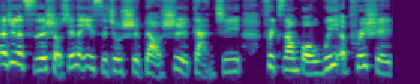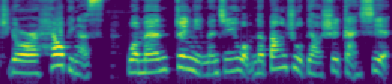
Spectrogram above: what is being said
那这个词首先的意思就是表示感激。For example, we appreciate your helping us. 我们对你们给予我们的帮助表示感谢。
